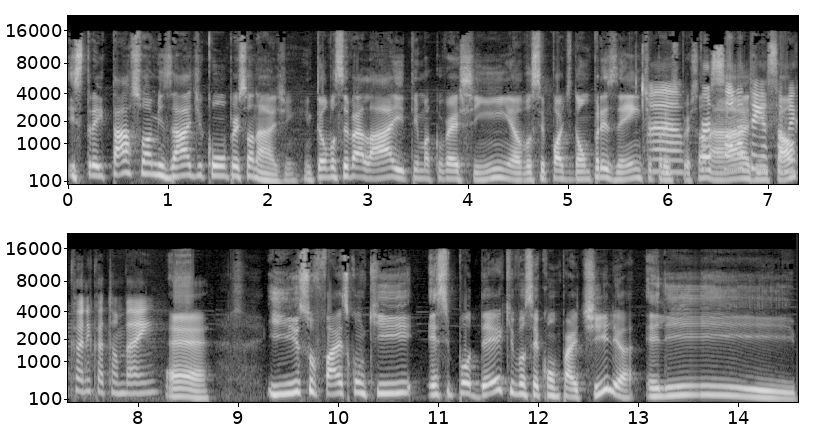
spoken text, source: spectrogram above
estreitar a sua amizade com o personagem. Então você vai lá e tem uma conversinha, você pode dar um presente pra esse Ah, personagem Persona tem essa mecânica também. É. E isso faz com que esse poder que você compartilha, ele,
